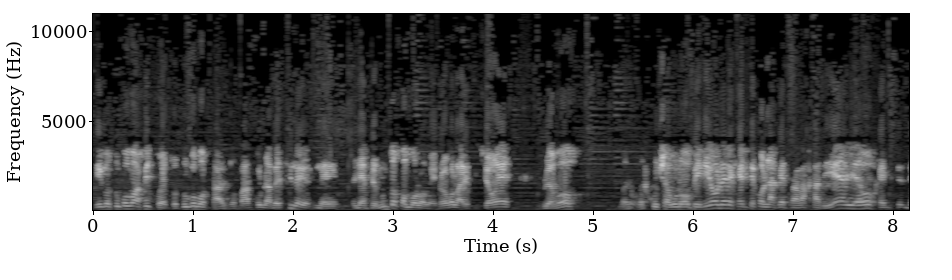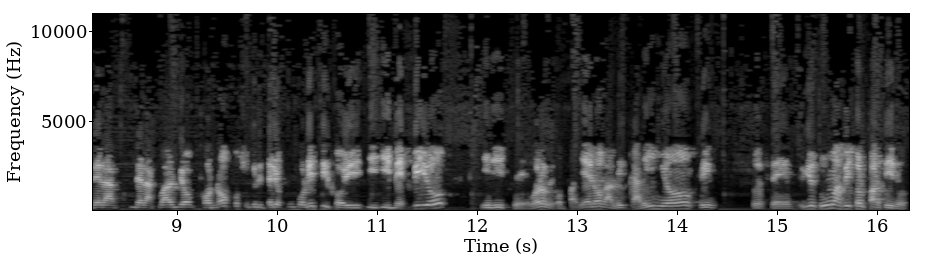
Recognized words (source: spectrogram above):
digo, ¿tú cómo has visto esto? ¿Tú cómo estás? Yo más una vez y le, le- pregunto cómo lo ve. Luego la decisión es, luego, bueno, escucha unas opiniones de gente con la que trabaja diario, gente de la, de la cual yo conozco su criterio futbolístico y, me fío, y dice, bueno, mi compañero, Gabriel Cariño, en fin. Entonces, yo, ¿tú cómo has visto el partido?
